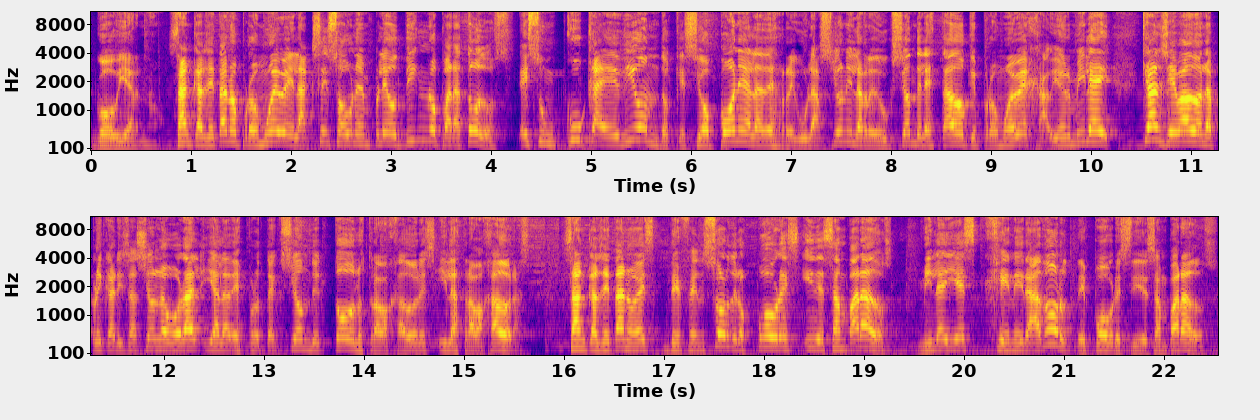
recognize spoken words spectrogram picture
gobierno. San Cayetano promueve el acceso a un empleo digno para todos. Es un cuca hediondo que se opone a la desregulación y la reducción del Estado que promueve Javier Milei, que han llevado a la precarización laboral y a la desprotección de todos los trabajadores y las trabajadoras. San Cayetano es defensor de los pobres y desamparados Milei es generador de pobres y desamparados.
